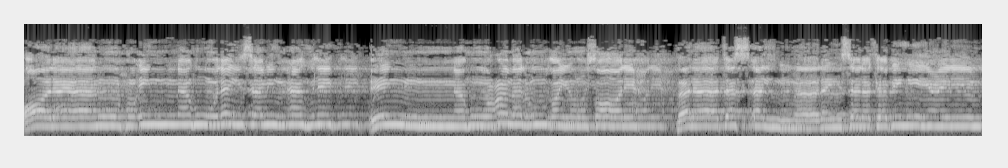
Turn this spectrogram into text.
قال يا نوح إنه ليس من أهلك إنه عمل غير صالح فلا تسألني ما ليس لك به علم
